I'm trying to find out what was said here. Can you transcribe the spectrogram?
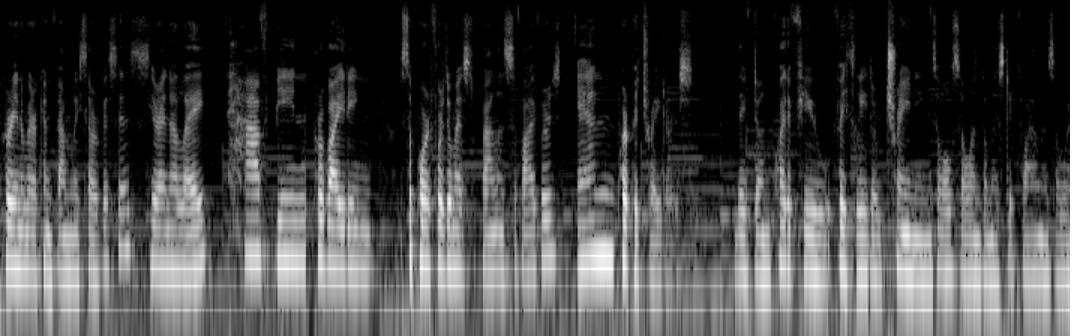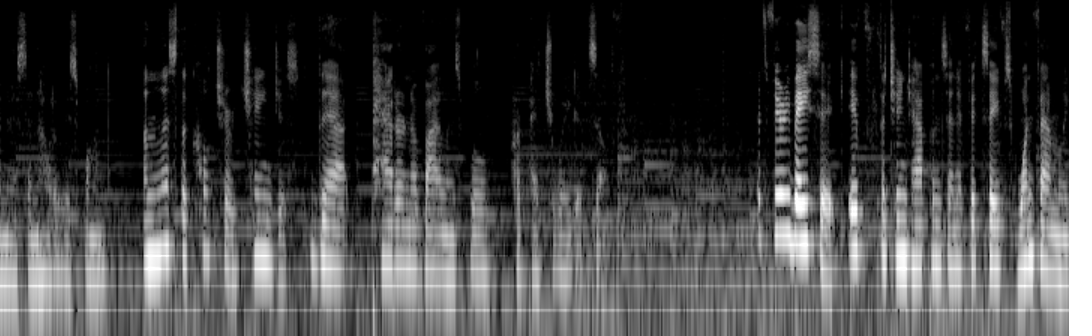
Korean American Family Services here in LA have been providing support for domestic violence survivors and perpetrators. They've done quite a few faith leader trainings also on domestic violence awareness and how to respond. Unless the culture changes, that pattern of violence will perpetuate itself. It's very basic. If the change happens and if it saves one family,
